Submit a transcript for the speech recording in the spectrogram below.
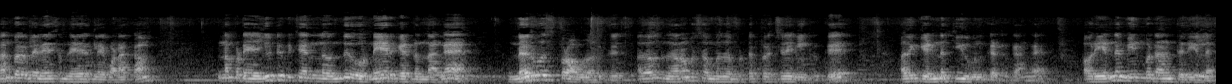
நண்பர்களே நேசம் நேயர்களே வணக்கம். நம்முடைய யூடியூப் சேனல்ல வந்து ஒரு நேயர் கேட்டிருந்தாங்க. நர்வஸ் ப்ராப்ளம் இருக்கு. அதாவது நரம்பு சம்பந்தப்பட்ட பிரச்சனைகள் இருக்கு. அதுக்கு என்ன தீர்வுன்னு கேட்டிருக்காங்க. அவர் என்ன மீன் பண்ணான்னு தெரியல.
